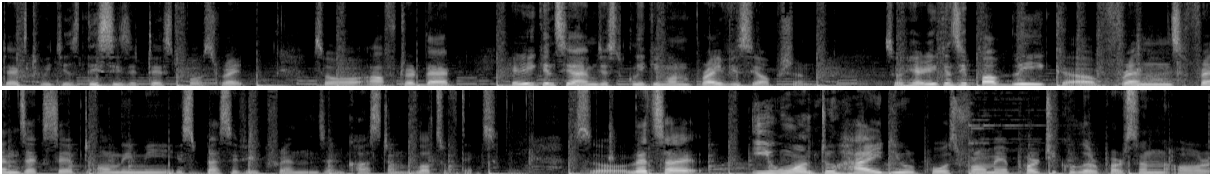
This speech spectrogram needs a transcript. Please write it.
text which is this is a test post right? So after that here you can see I'm just clicking on privacy option so here you can see public uh, friends friends accept only me specific friends and custom lots of things. So let's say you want to hide your post from a particular person or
